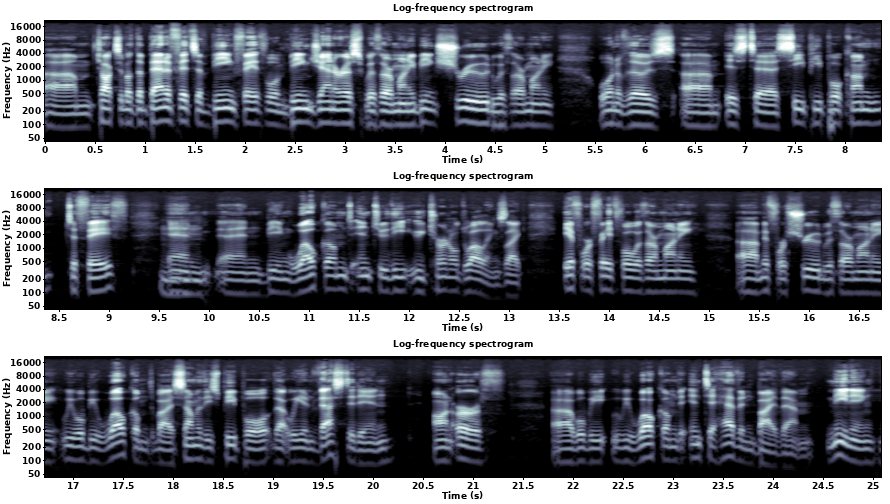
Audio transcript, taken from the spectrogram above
Um, talks about the benefits of being faithful and being generous with our money, being shrewd with our money. One of those um, is to see people come to faith and and being welcomed into the eternal dwellings. Like if we're faithful with our money, um, if we're shrewd with our money, we will be welcomed by some of these people that we invested in on earth. Uh, will be will be welcomed into heaven by them. Meaning,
